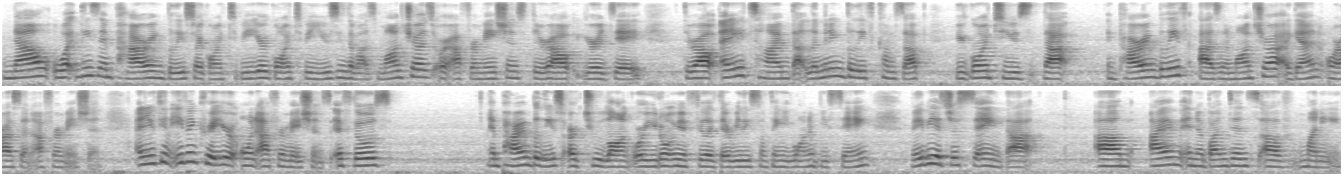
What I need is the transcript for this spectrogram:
now, what these empowering beliefs are going to be, you're going to be using them as mantras or affirmations throughout your day. Throughout any time that limiting belief comes up, you're going to use that empowering belief as a mantra again or as an affirmation. And you can even create your own affirmations if those empowering beliefs are too long or you don't even feel like they're really something you want to be saying. Maybe it's just saying that um, I'm in abundance of money.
